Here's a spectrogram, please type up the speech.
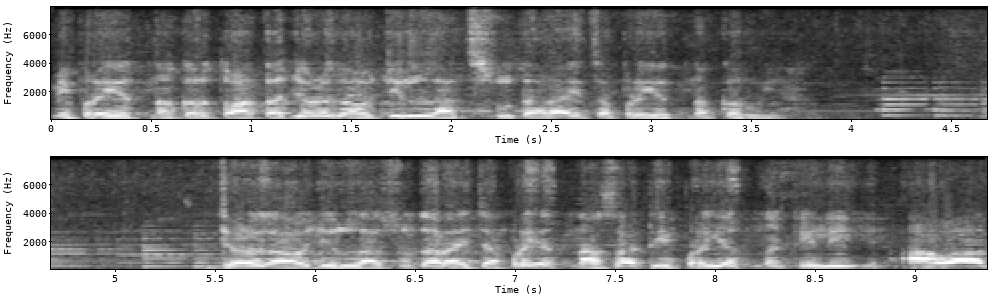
मी प्रयत्न करतो आता जळगाव जिल्हाच सुधारायचा प्रयत्न करूया. जळगाव जिल्हा सुधारायच्या प्रयत्नासाठी प्रयत्न केली आवाज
